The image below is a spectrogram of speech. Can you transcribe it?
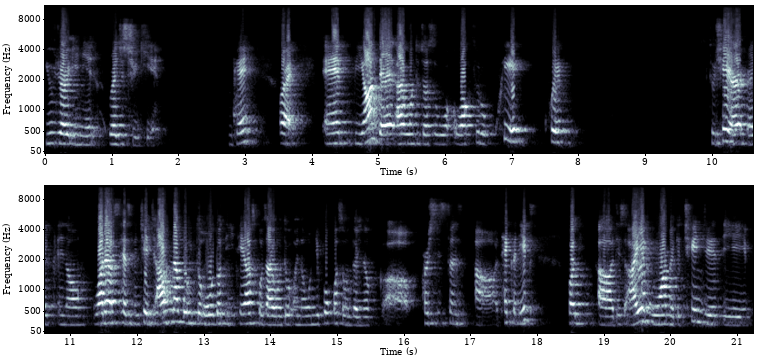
user init registry key. Okay, all right. And beyond that, I want to just walk through quick, quick to share, like, you know, what else has been changed. I'm not going to all the details because I want to you know, only focus on the, you know, uh, persistence uh, techniques. But uh, this IM worm, I can change it. The,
